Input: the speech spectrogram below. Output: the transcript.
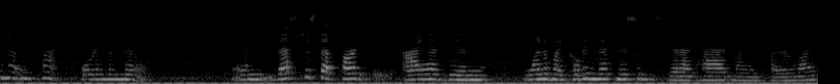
you know, in front or in the middle. And that's just that part of me. I have been, one of my coping mechanisms that I've had my entire life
